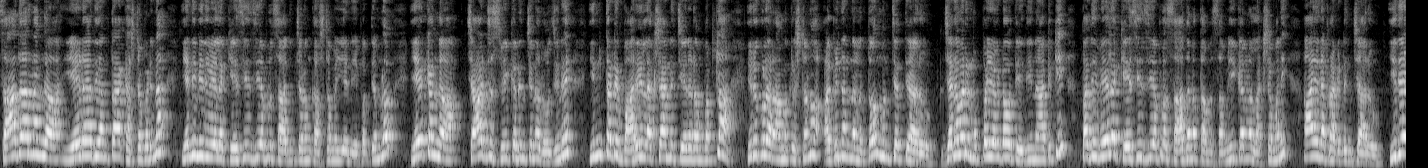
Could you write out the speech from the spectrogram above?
సాధారణంగా ఏడాది అంతా కష్టపడిన ఎనిమిది వేల కేసీజీఎఫ్లు సాధించడం కష్టమయ్యే నేపథ్యంలో ఏకంగా ఛార్జ్ స్వీకరించిన రోజునే ఇంతటి భారీ లక్ష్యాన్ని చేరడం పట్ల ఇరుకుల రామకృష్ణను అభినందనలతో ముంచెత్తారు. జనవరి ముప్పై ఒకటవ తేదీ నాటికి పదివేల కేసీజీఎఫ్ల సాధన తమ సమీకరణ లక్ష్యమని ఆయన ప్రకటించారు. ఇదే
